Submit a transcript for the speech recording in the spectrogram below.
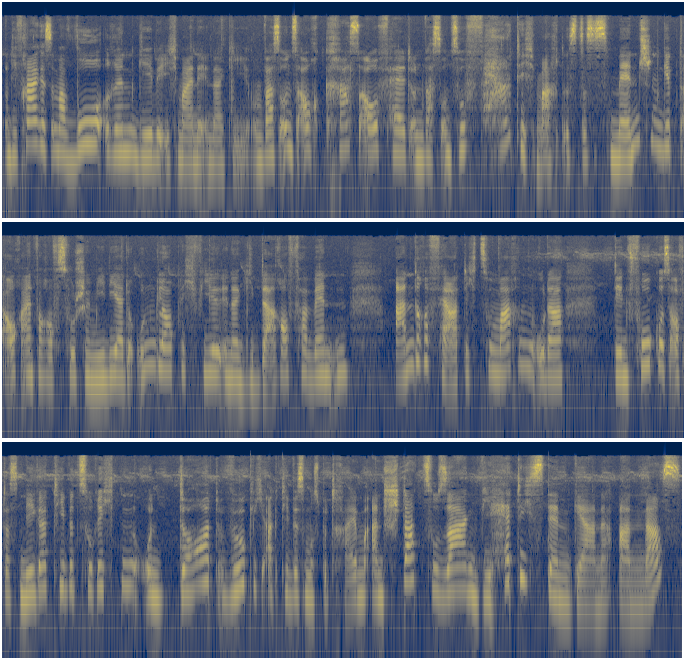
Und die Frage ist immer, worin gebe ich meine Energie? Und was uns auch krass auffällt und was uns so fertig macht, ist, dass es Menschen gibt, auch einfach auf Social Media, die unglaublich viel Energie darauf verwenden, andere fertig zu machen oder den Fokus auf das Negative zu richten und dort wirklich Aktivismus betreiben, anstatt zu sagen, wie hätte ich es denn gerne anders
